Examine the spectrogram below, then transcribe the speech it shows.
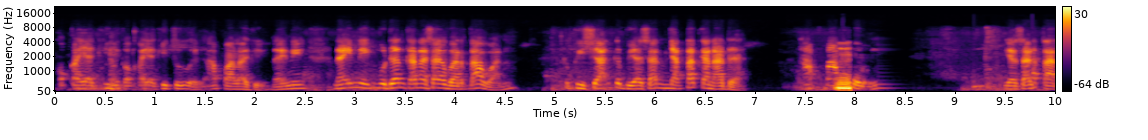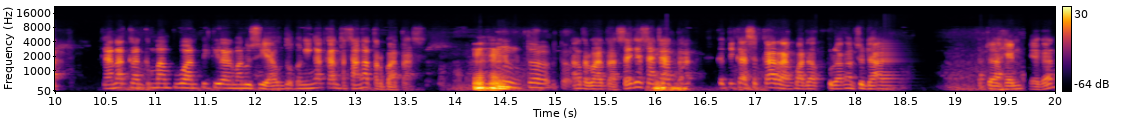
Kok kayak gini, kok kayak gitu, apa lagi? Nah ini, nah ini kemudian karena saya wartawan, kebiasaan kebiasaan menyatatkan ada. Apa pun mm yang saya catat karena kan kemampuan pikiran manusia untuk mengingatkan sangat terbatas. Hmm, betul, betul. Sangat terbatas. Saya saya catat ketika sekarang pada pulangan sudah ada hand ya kan,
